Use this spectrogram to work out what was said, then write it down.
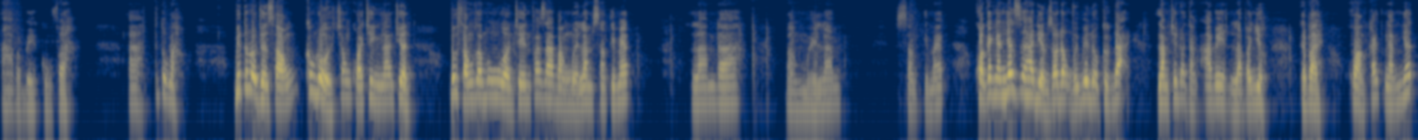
A và B cùng pha. À, tiếp tục nào. Biết tốc độ truyền sóng không đổi trong quá trình lan truyền. Bước sóng do mỗi nguồn trên phát ra bằng 15 cm. Lambda bằng 15 cm. Khoảng cách ngắn nhất giữa hai điểm dao động với biên độ cực đại làm trên đoạn thẳng AB là bao nhiêu? Đề bài, khoảng cách ngắn nhất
